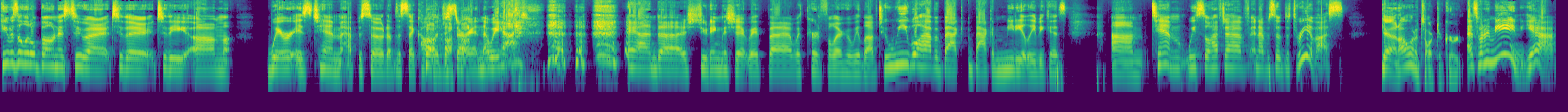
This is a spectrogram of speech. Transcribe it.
he was a little bonus to uh to the to the um where is Tim episode of the psychologist are in that we had and uh shooting the shit with uh with Kurt Fuller who we loved who we will have a back back immediately because um Tim we still have to have an episode the three of us Yeah, and I want to talk to Kurt. that's what I mean. Yeah.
